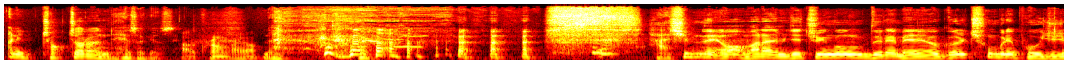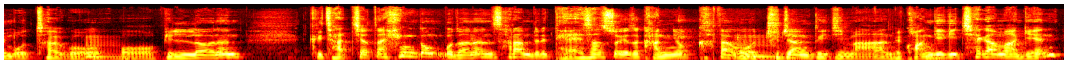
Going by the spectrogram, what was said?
아니 적절한 해석이었어요. 아 그런가요? 네. 아쉽네요. 말하자면 이제 주인공들의 매력을 충분히 보여주지 못하고 음. 어, 빌런은 그 자체 어떤 행동보다는 사람들의 대사 속에서 강력하다고 음. 주장되지만 그렇죠. 관객이 체감하기엔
